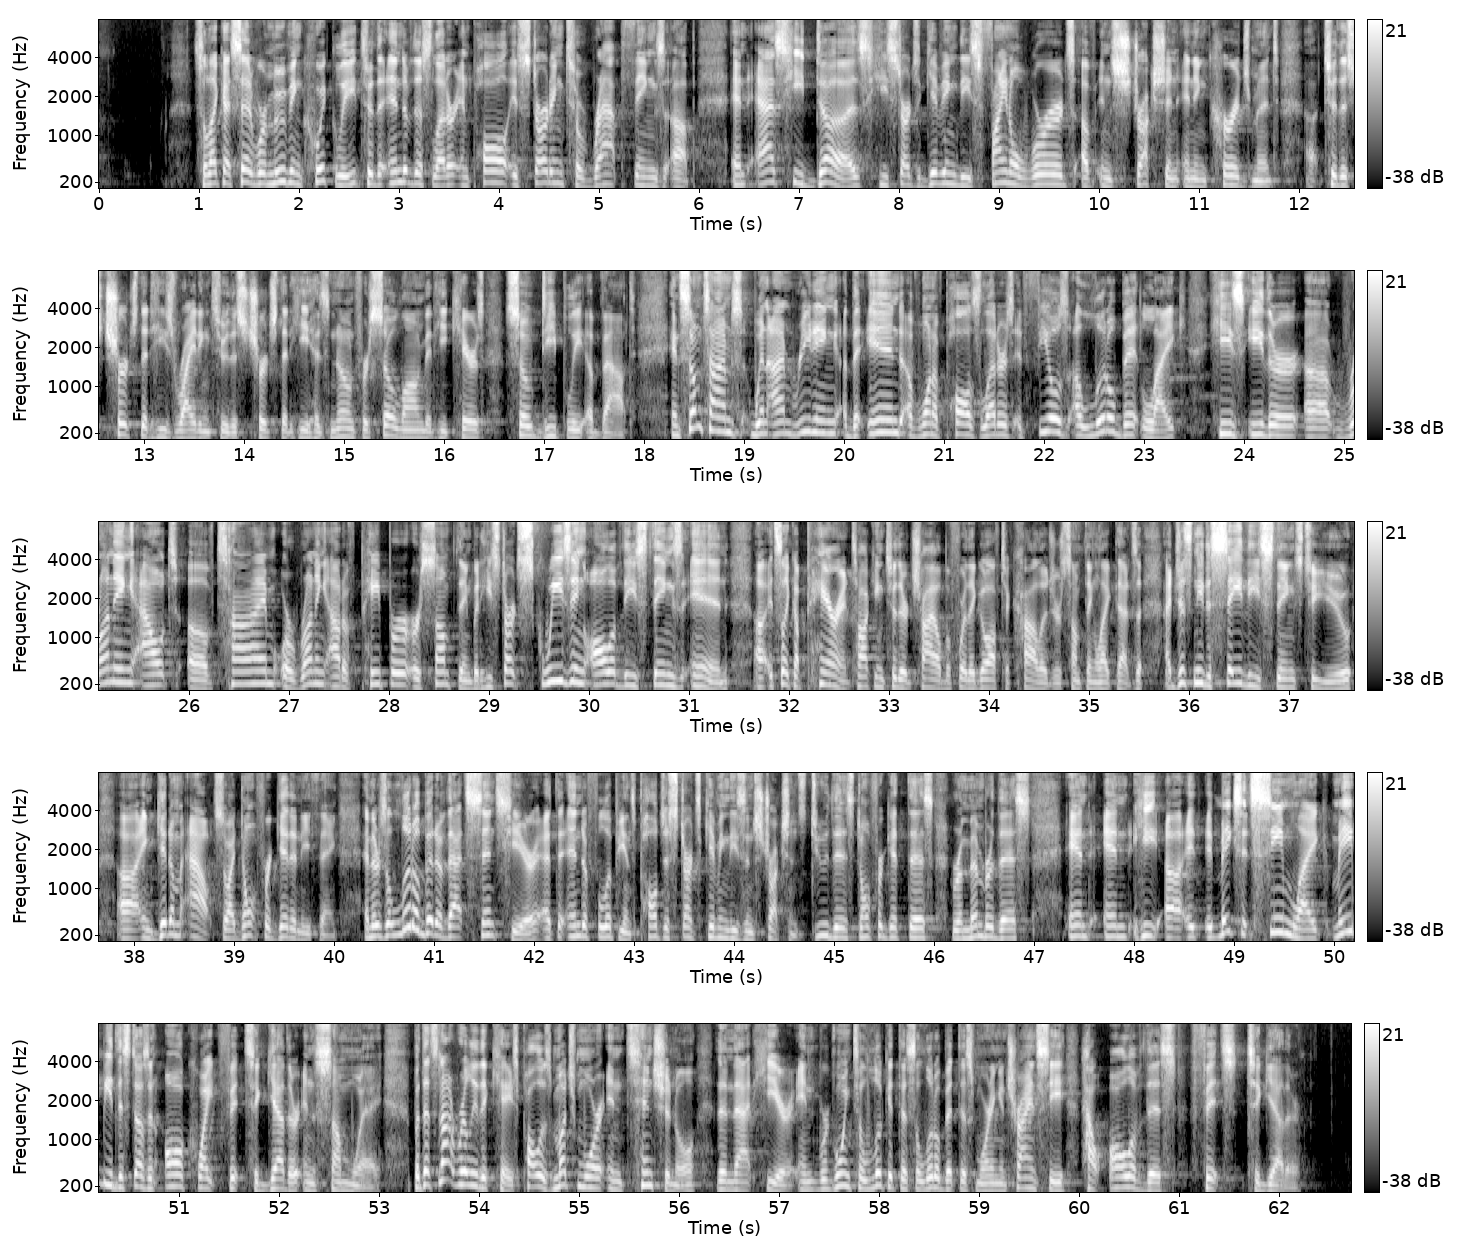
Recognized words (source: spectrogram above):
So, like I said, we're moving quickly to the end of this letter, and Paul is starting to wrap things up. And as he does, he starts giving these final words of instruction and encouragement uh, to this church that he's writing to, this church that he has known for so long, that he cares so deeply about. And sometimes when I'm reading the end of one of Paul's letters, it feels a little bit like he's either uh, running out of time or running out of paper or something, but he starts squeezing all of these things things in. Uh, it's like a parent talking to their child before they go off to college or something like that. So I just need to say these things to you uh, and get them out so I don't forget anything. And there's a little bit of that sense here at the end of Philippians. Paul just starts giving these instructions do this, don't forget this, remember this. And, and he, uh, it, it makes it seem like maybe this doesn't all quite fit together in some way. But that's not really the case. Paul is much more intentional than that here. And we're going to look at this a little bit this morning and try and see how all of this fits together.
